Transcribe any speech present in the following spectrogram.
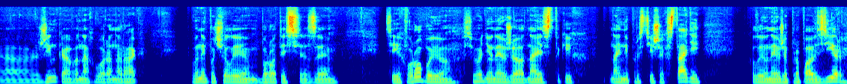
е, жінка вона хвора на рак. Вони почали боротися з цією хворобою. Сьогодні у неї вже одна із таких найнепростіших стадій, коли у неї вже пропав зір,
